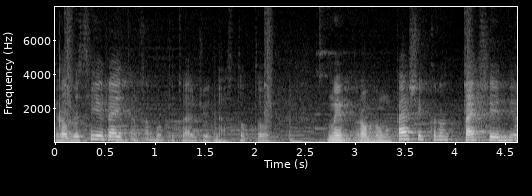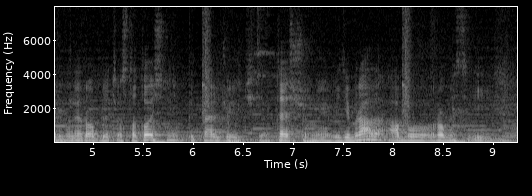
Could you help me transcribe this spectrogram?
роблять свій рейтинг або підтверджують нас. Тобто ми робимо перший крок, перший відбір, вони роблять остаточний, підтверджують те, що ми відібрали, або роблять свій відбір.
